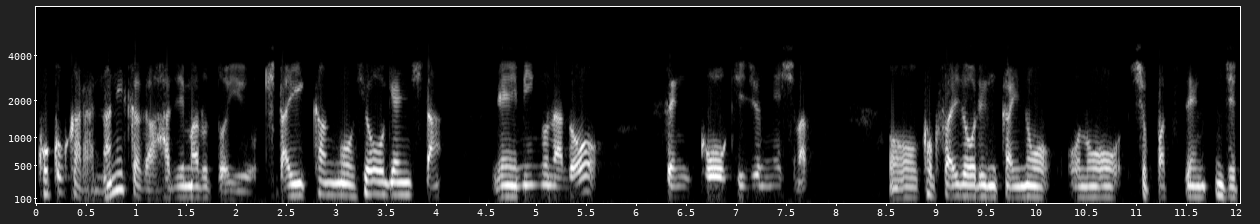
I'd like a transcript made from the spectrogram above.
ここから何かが始まるという期待感を表現したネーミングなどを選考基準にします。国際通り会のの出発点、じ、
